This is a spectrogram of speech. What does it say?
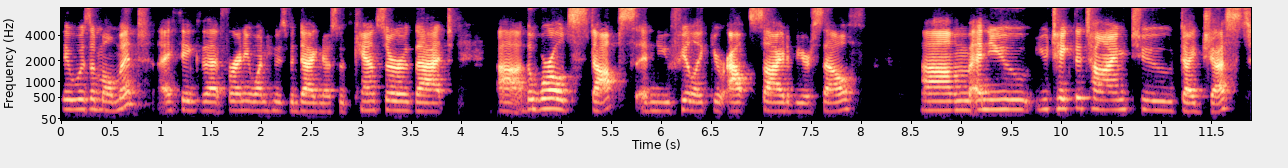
it was a moment. I think that for anyone who's been diagnosed with cancer, that uh, the world stops and you feel like you're outside of yourself. um, and you you take the time to digest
